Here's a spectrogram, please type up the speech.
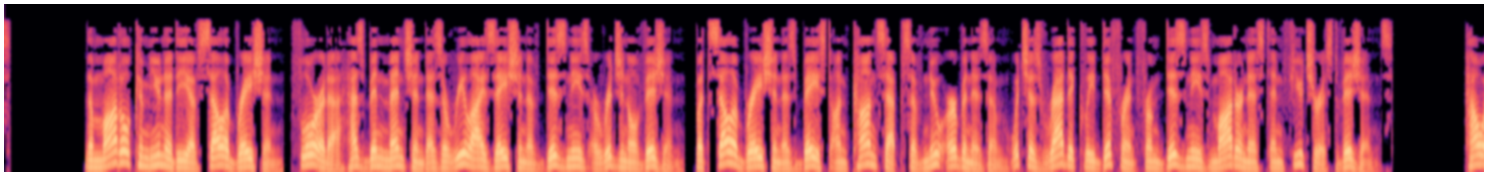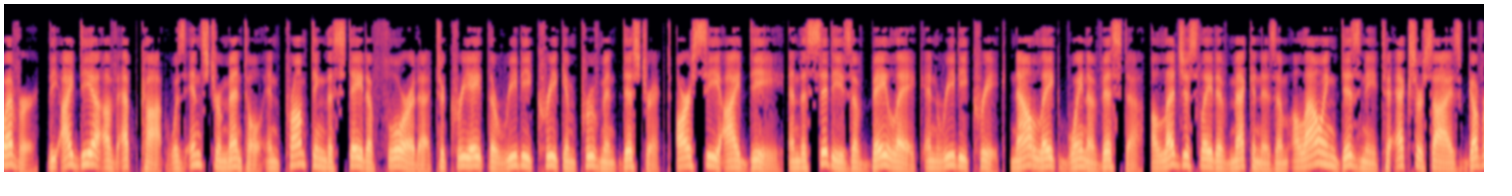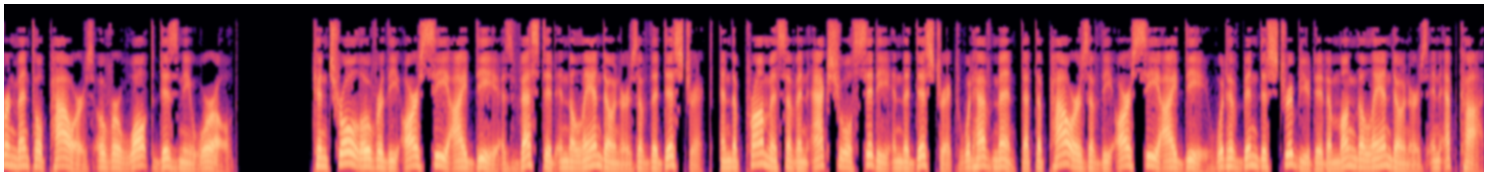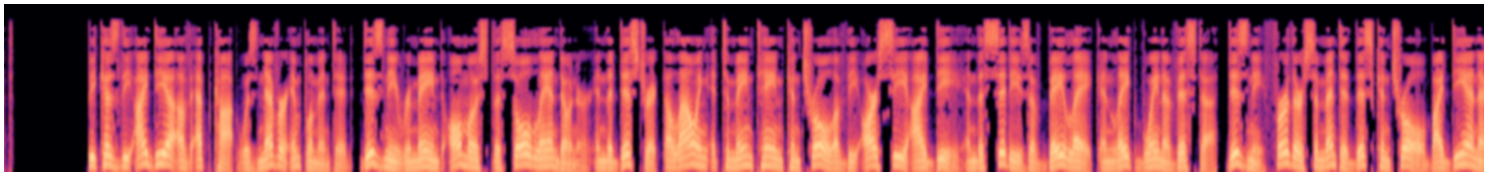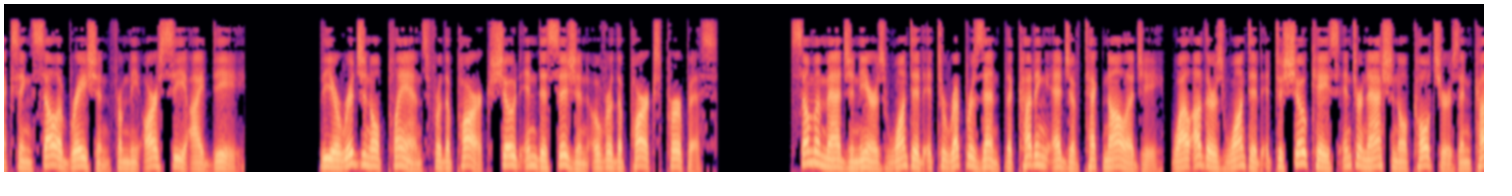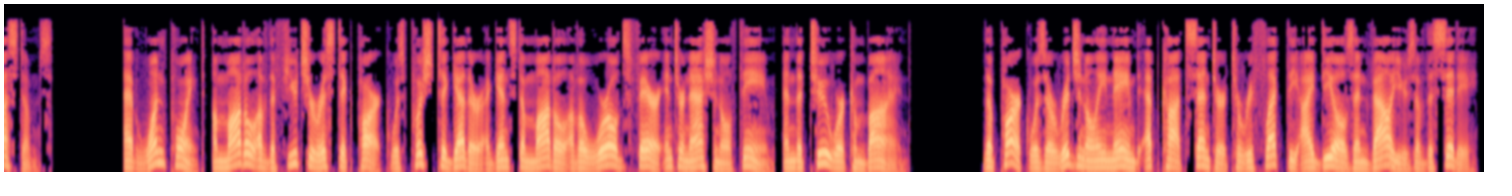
The model community of Celebration, Florida has been mentioned as a realization of Disney's original vision, but Celebration is based on concepts of new urbanism which is radically different from Disney's modernist and futurist visions. However, the idea of Epcot was instrumental in prompting the state of Florida to create the Reedy Creek Improvement District (RCID) and the cities of Bay Lake and Reedy Creek, now Lake Buena Vista, a legislative mechanism allowing Disney to exercise governmental powers over Walt Disney World. Control over the RCID is vested in the landowners of the district, and the promise of an actual city in the district would have meant that the powers of the RCID would have been distributed among the landowners in Epcot. Because the idea of Epcot was never implemented, Disney remained almost the sole landowner in the district allowing it to maintain control of the RCID and the cities of Bay Lake and Lake Buena Vista. Disney further cemented this control by de-annexing Celebration from the RCID. The original plans for the park showed indecision over the park's purpose. Some Imagineers wanted it to represent the cutting edge of technology, while others wanted it to showcase international cultures and customs. At one point, a model of the futuristic park was pushed together against a model of a World's Fair International theme, and the two were combined. The park was originally named Epcot Center to reflect the ideals and values of the city.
